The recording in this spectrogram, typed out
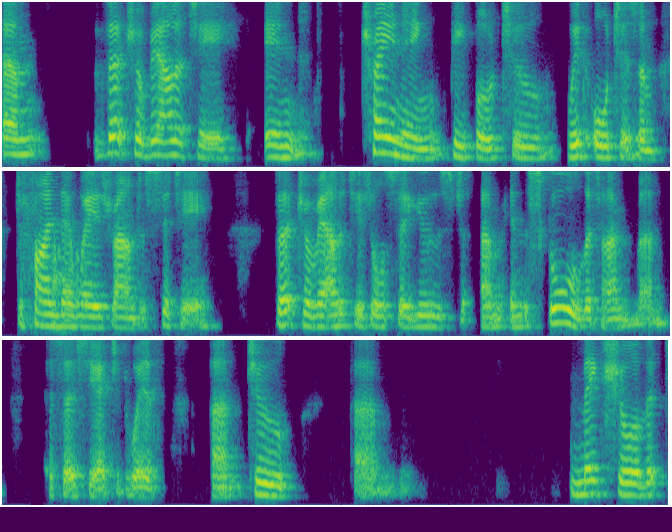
um, virtual reality in training people to with autism to find their ways around a city virtual reality is also used um, in the school that I'm um, associated with um, to um, make sure that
